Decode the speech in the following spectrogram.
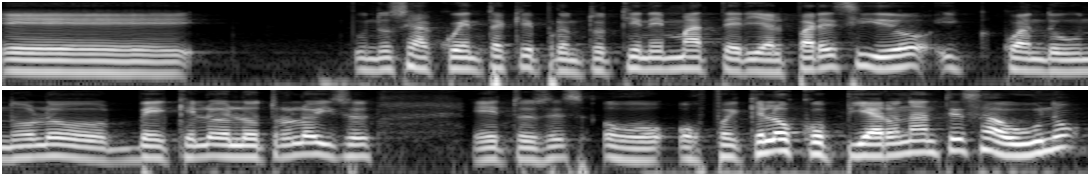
eh, uno se da cuenta que pronto tiene material parecido y cuando uno lo ve que lo, el otro lo hizo, entonces, o, o fue que lo copiaron antes a uno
